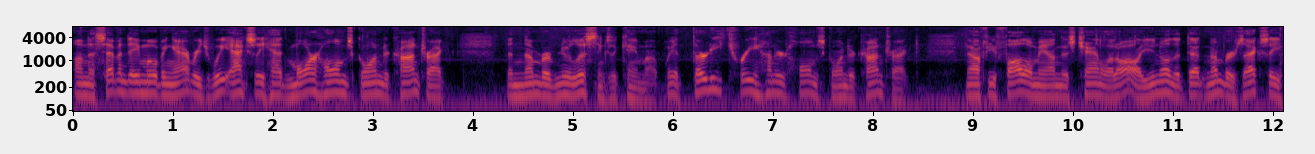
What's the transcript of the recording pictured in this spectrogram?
on the seven day moving average, we actually had more homes go under contract than the number of new listings that came up. We had 3,300 homes go under contract. Now, if you follow me on this channel at all, you know that that number is actually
